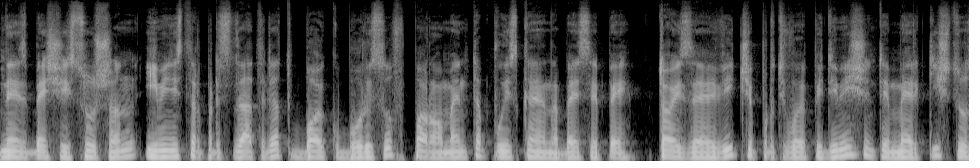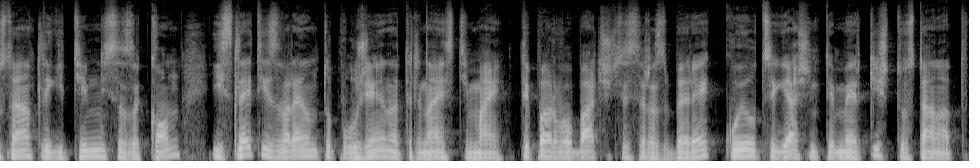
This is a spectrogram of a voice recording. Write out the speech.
Днес беше изслушан и министър-председателят Бойко Борисов в парламента по искане на БСП. Той заяви, че противоепидемичните мерки ще останат легитимни със закон и след извареното положение на 13 май. Те първо обаче ще се разбере кои от сегашните мерки ще останат.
